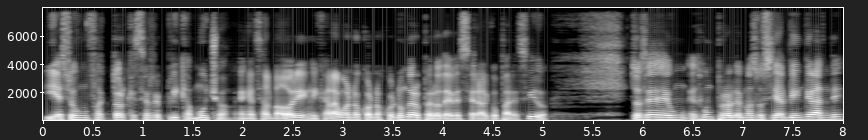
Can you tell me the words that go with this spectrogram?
Y eso es un factor que se replica mucho. En El Salvador y en Nicaragua no conozco el número, pero debe ser algo parecido. Entonces es un, es un problema social bien grande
